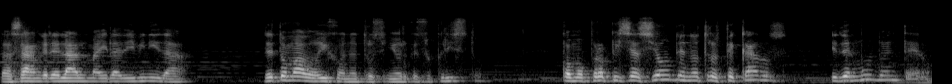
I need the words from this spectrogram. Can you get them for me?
la sangre, el alma y la divinidad de tomado Hijo de nuestro Señor Jesucristo, como propiciación de nuestros pecados y del mundo entero.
